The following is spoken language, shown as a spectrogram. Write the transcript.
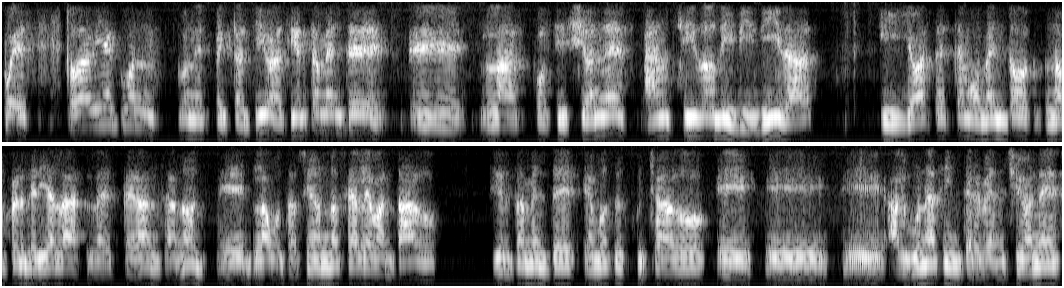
Pues todavía con, con expectativa. Ciertamente las posiciones han sido divididas y yo hasta este momento no perdería la, la esperanza, ¿no? Eh, la votación no se ha levantado, ciertamente hemos escuchado eh, eh, algunas intervenciones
